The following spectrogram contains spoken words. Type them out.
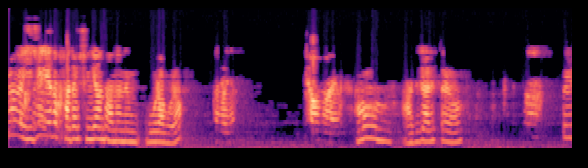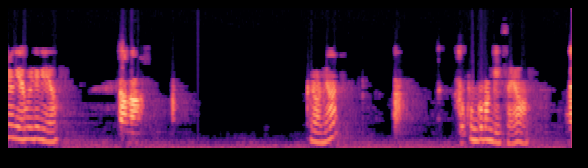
그러면 이 중에서 가장 중요한 단어는 뭐라고요? 잠깐만요. 변화요. 아우, 아주 잘했어요. 훌륭해요, 훌륭해요. 변화. 그러면 또 궁금한 게 있어요. 네.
